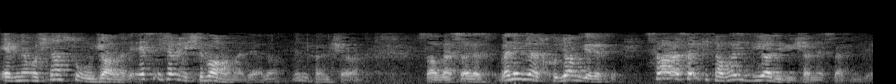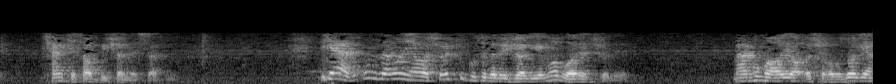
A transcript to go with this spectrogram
ابن اشناس تو اونجا آمده. اسمش هم اشتباه آمده. حالا نمی‌فهمم چرا. صاحب وسائل است. و نمی‌دونم از کجا هم گرفته. صاحب وسائل کتاب های زیادی بیشان نسبت میده. چند کتاب بیشان نسبت میده. دیگه از اون زمان یواش تو کتب رجالی ما وارد شده. مرحوم آقای عاشق بزرگم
